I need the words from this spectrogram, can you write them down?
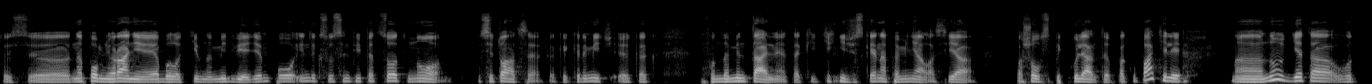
то есть э, напомню, ранее я был активным медведем по индексу S&P 500, но ситуация как, экономич... Э, как фундаментальная, так и техническая, она поменялась. Я пошел в спекулянты, покупатели, ну где-то вот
